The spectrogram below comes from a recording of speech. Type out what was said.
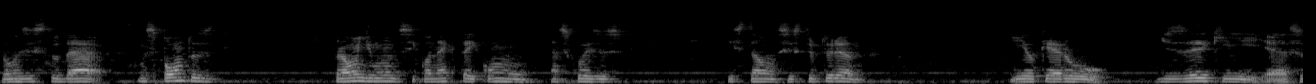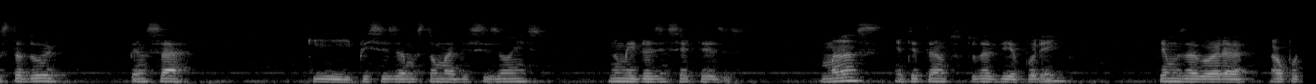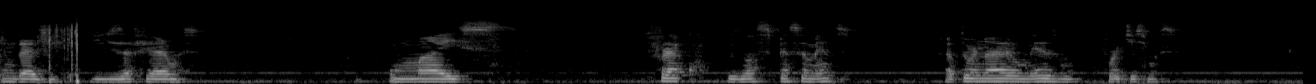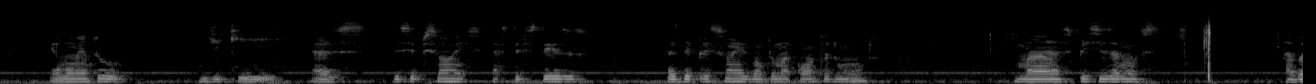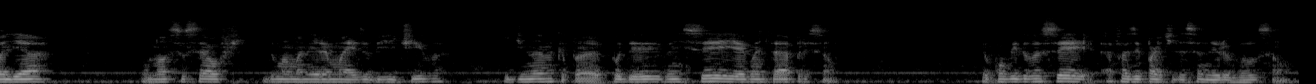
Vamos estudar os pontos para onde o mundo se conecta e como as coisas estão se estruturando. E eu quero dizer que é assustador pensar que precisamos tomar decisões no meio das incertezas. Mas, entretanto, todavia, porém, temos agora a oportunidade de desafiarmos o mais fraco dos nossos pensamentos, a tornar o mesmo fortíssimas. É o momento de que as decepções, as tristezas, as depressões vão tomar conta do mundo, mas precisamos avaliar o nosso self de uma maneira mais objetiva e dinâmica para poder vencer e aguentar a pressão. Eu convido você a fazer parte dessa neuroevolução.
